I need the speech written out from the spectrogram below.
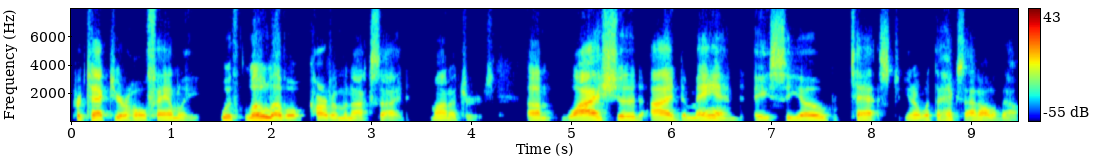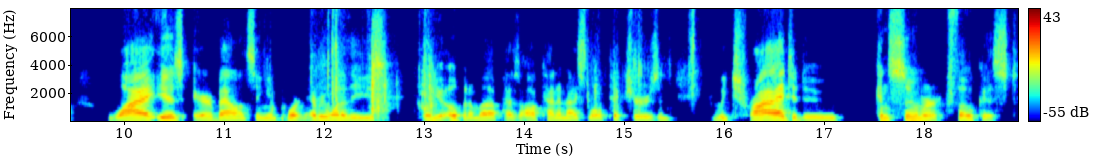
protect your whole family with low level carbon monoxide monitors. Um, why should I demand a CO test? You know, what the heck's that all about? Why is air balancing important? Every one of these, when you open them up, has all kind of nice little pictures. And we try to do consumer focused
